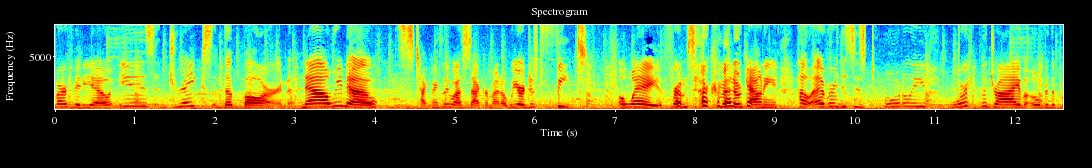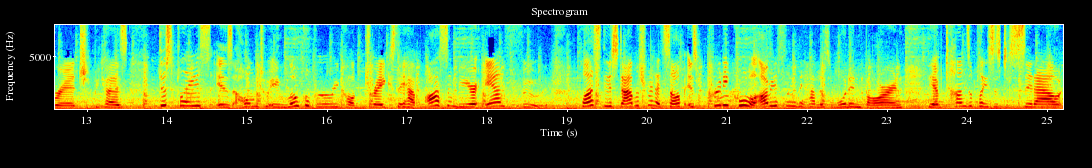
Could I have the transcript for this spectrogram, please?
video is Drake's The Barn. Now we know this is technically West Sacramento. We are just feet away from Sacramento County. However, this is totally worth the drive over the bridge because this place is home to a local brewery called Drake's. They have awesome beer and food. Plus, the establishment itself is pretty cool. Obviously, they have this wooden barn. They have tons of places to sit out.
